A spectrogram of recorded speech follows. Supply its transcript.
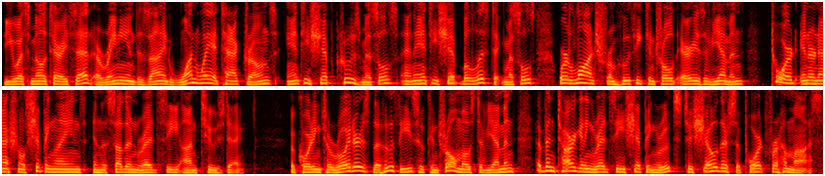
The U.S. military said Iranian designed one way attack drones, anti ship cruise missiles, and anti ship ballistic missiles were launched from Houthi controlled areas of Yemen toward international shipping lanes in the southern Red Sea on Tuesday. According to Reuters, the Houthis, who control most of Yemen, have been targeting Red Sea shipping routes to show their support for Hamas.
